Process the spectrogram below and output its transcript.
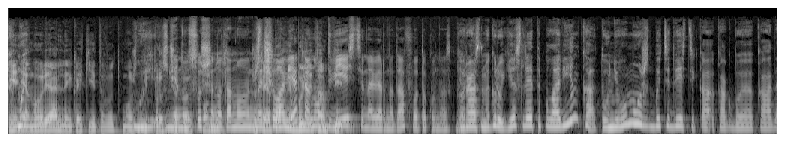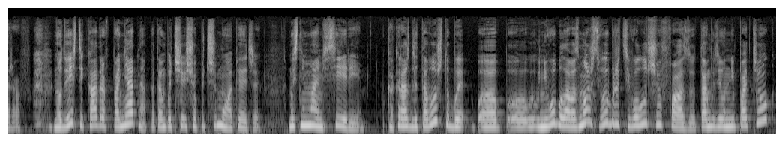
Не, мы... не, ну реальные какие-то вот, может Ой, быть, просто не, ну слушай, ну там ну, на человека, помню, ну 200, там... наверное, да, фоток у нас По-разному. Я говорю, если это половинка, то у него может быть и 200 как бы кадров. Но 200 кадров понятно, потому еще почему, опять же, мы снимаем серии как раз для того, чтобы а, а, у него была возможность выбрать его лучшую фазу, там, где он не потек,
